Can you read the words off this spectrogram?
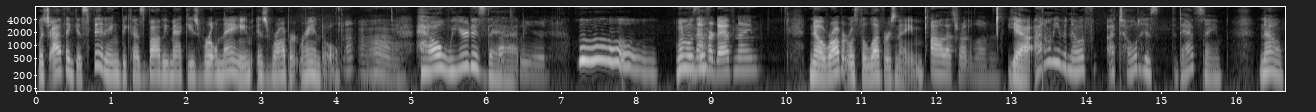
which I think is fitting because Bobby Mackey's real name is Robert Randall. Uh-uh. How weird is that? That's weird. Ooh. When was Isn't that this? her dad's name? No, Robert was the lover's name. Oh, that's right, the lover. Yeah, I don't even know if I told his the dad's name. No.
